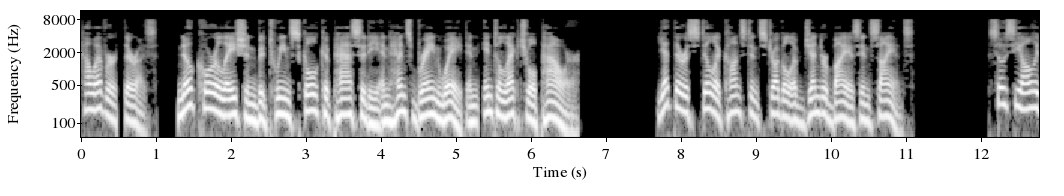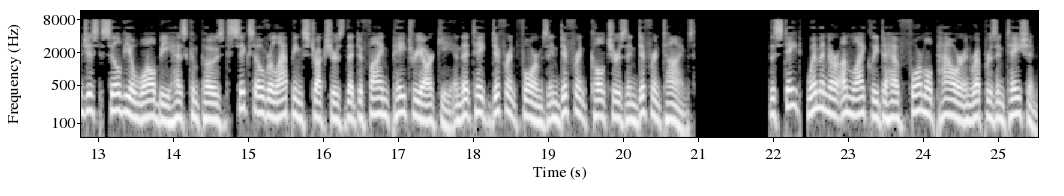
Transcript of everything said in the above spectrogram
However, there is no correlation between skull capacity and hence brain weight and intellectual power. Yet there is still a constant struggle of gender bias in science. Sociologist Sylvia Walby has composed six overlapping structures that define patriarchy and that take different forms in different cultures and different times. The state – women are unlikely to have formal power and representation.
